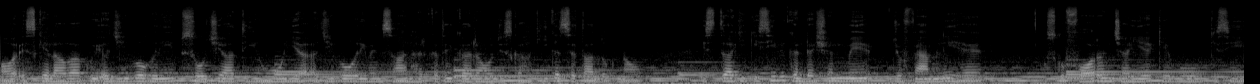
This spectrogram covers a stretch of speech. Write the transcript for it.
اور اس کے علاوہ کوئی عجیب و غریب سوچیں آتی ہوں یا عجیب و غریب انسان حرکتیں کر رہا ہوں جس کا حقیقت سے تعلق نہ ہو اس طرح کی کسی بھی کنڈیشن میں جو فیملی ہے، اس کو فوراً چاہیے کہ وہ کسی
